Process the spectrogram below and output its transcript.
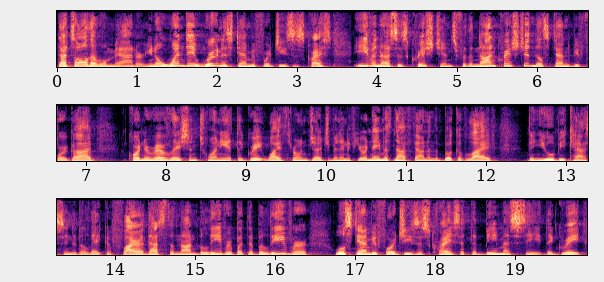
that's all that will matter. You know, one day we're going to stand before Jesus Christ, even us as Christians. For the non Christian, they'll stand before God, according to Revelation 20, at the great white throne judgment. And if your name is not found in the book of life, then you will be cast into the lake of fire. That's the non believer. But the believer will stand before Jesus Christ at the Bema seat, the great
